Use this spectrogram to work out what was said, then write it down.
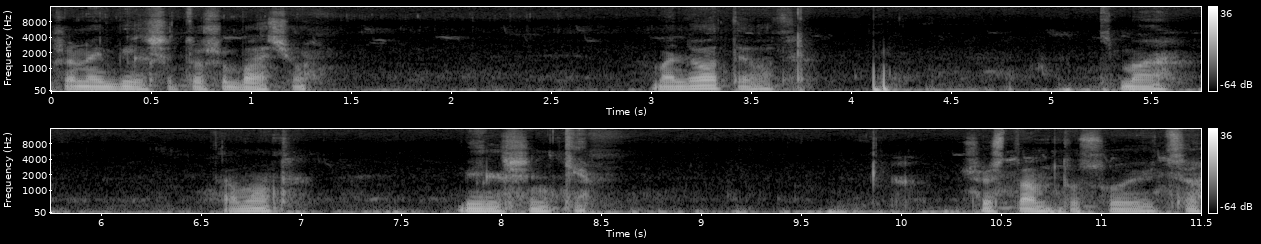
Що найбільше то, що бачу. Мальоти от. Тьма. Там от більшенькі. Щось там тусується.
